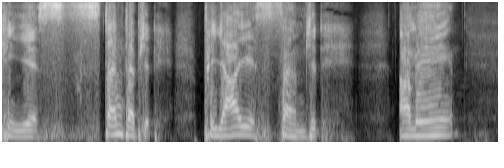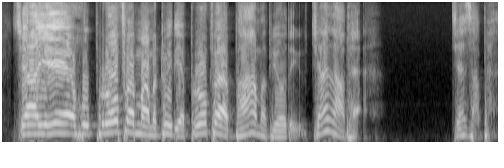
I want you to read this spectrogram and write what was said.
ခင်ရဲ့ standard ဖြစ်တယ်ဖခင်ရဲ့စံဖြစ်တယ်အာမင်ဆရာရဲ့ဟို prophet မှမတွေ့တယ် prophet ဘာမှမပြောသေးဘူးကျမ်းစာဖတ်ကျမ်းစာဖတ်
